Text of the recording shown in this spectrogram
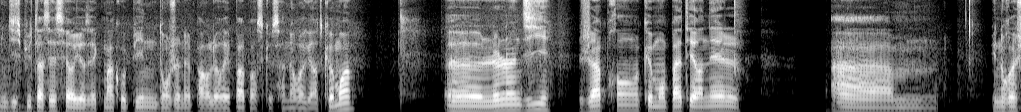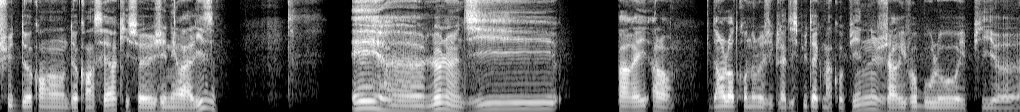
une dispute assez sérieuse avec ma copine dont je ne parlerai pas parce que ça ne regarde que moi. Euh, le lundi, j'apprends que mon paternel a hum, une rechute de, can- de cancer qui se généralise. Et euh, le lundi, pareil, alors dans l'ordre chronologique, la dispute avec ma copine, j'arrive au boulot et puis euh,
